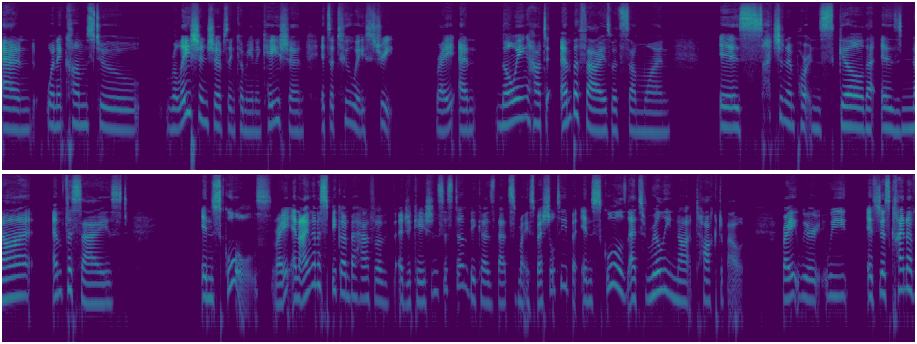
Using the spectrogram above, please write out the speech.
And when it comes to relationships and communication, it's a two way street, right? And knowing how to empathize with someone is such an important skill that is not emphasized in schools, right? And I'm going to speak on behalf of the education system because that's my specialty, but in schools that's really not talked about, right? We're we it's just kind of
